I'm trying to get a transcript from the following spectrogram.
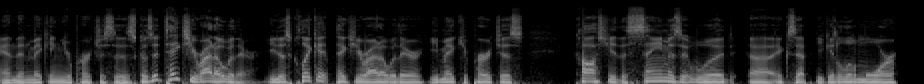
and then making your purchases because it takes you right over there. You just click it, takes you right over there. You make your purchase, cost you the same as it would, uh, except you get a little more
